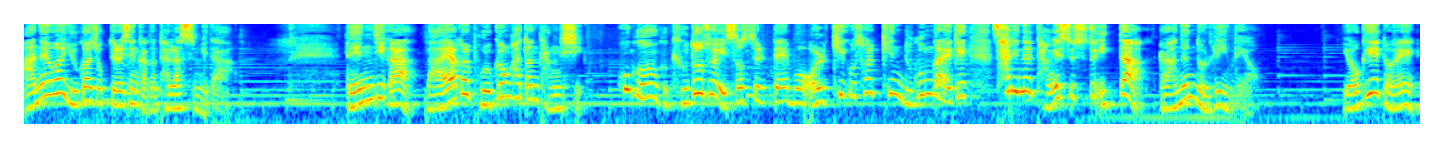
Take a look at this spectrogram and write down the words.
아내와 유가족들의 생각은 달랐습니다. 랜디가 마약을 복용하던 당시 혹은 그 교도소에 있었을 때 뭐 얽히고 설킨 누군가에게 살인을 당했을 수도 있다라는 논리인데요. 여기에 더해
